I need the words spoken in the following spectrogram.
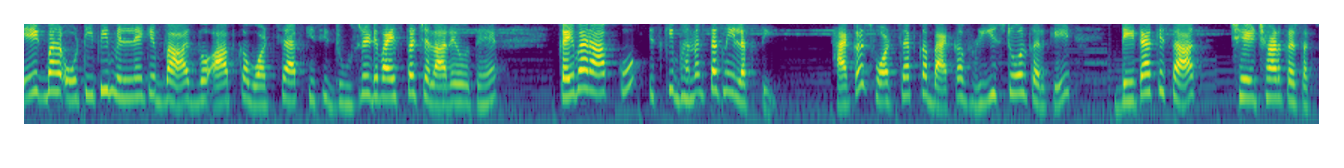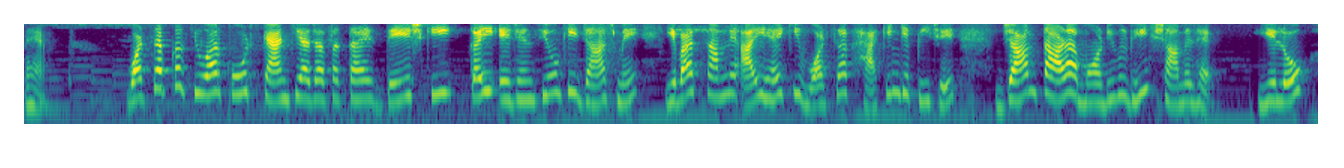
एक बार ओटीपी मिलने के बाद वो आपका व्हाट्सएप किसी दूसरे डिवाइस पर चला रहे होते हैं। कई बार आपको इसकी भनक तक नहीं लगती। हैकर्स व्हाट्सएप का बैकअप रीस्टोर करके डेटा के साथ छेड़छाड़ कर सकते हैं। व्हाट्सएप का क्यूआर कोड स्कैन किया जा सकता है। देश की कई एजेंसियों की जाँच में ये बात सामने आई है कि व्हाट्सएप हैकिंग के पीछे जामताड़ा मॉड्यूल भी शामिल है। ये लोग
